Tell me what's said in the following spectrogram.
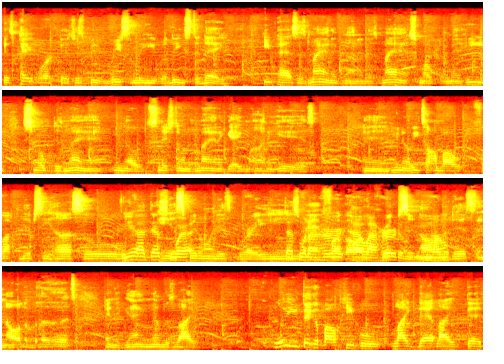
his paperwork that's just been recently released today, he passed his man a gun and his man smoked him and he smoked his man, you know, snitched on his man and gave him 100 years. And, you know, he talking about fuck Nipsey Hussle. Yeah, that's He'll what- spit on his grave. That's what I heard- fuck all how I heard him, And all know? of this and all the Bloods and the gang members. Like, what do you think about people like that, like that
